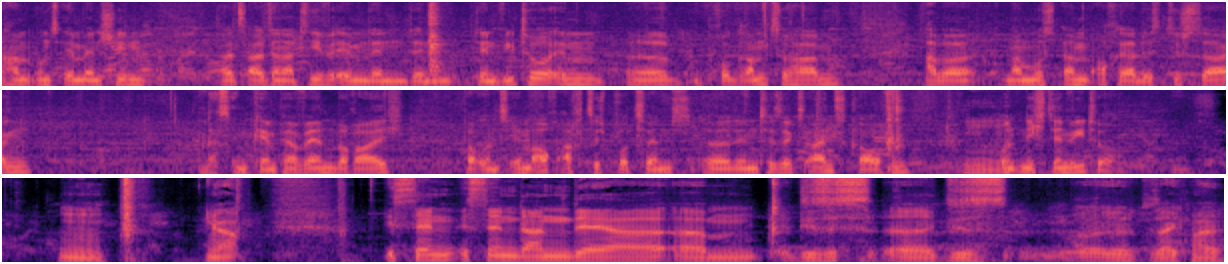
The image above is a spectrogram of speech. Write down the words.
haben uns eben entschieden, als Alternative eben den, den, den Vito im äh, Programm zu haben. Aber man muss auch realistisch sagen, dass im Campervan-Bereich bei uns eben auch 80 Prozent äh, den T61 kaufen mhm. und nicht den Vito. Mhm. Ja. Ist denn, ist denn dann der, ähm, dieses, äh, dieses, äh, sag ich mal,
